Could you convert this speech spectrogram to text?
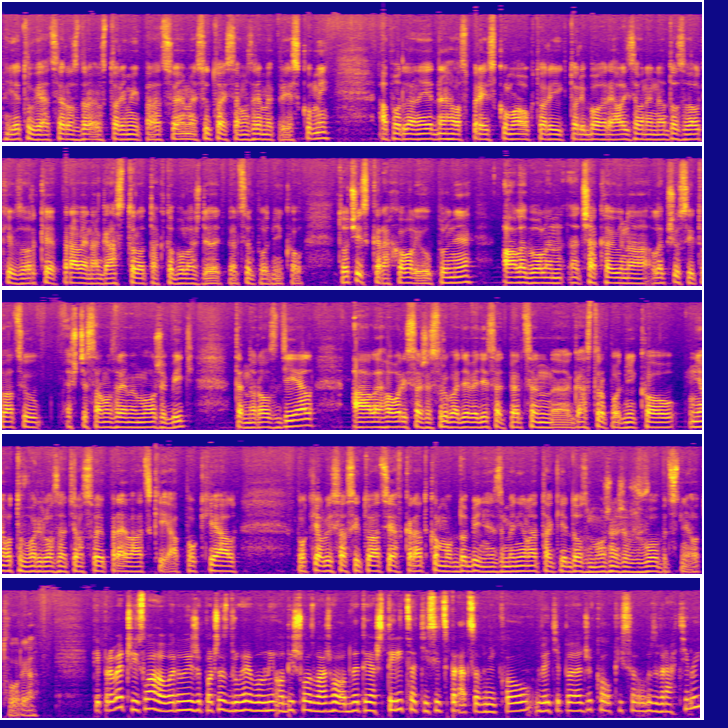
Je tu viacero zdrojov, s ktorými pracujeme. Sú tu aj samozrejme prieskumy. A podľa jedného z prieskumov, ktorý, ktorý bol realizovaný na dosť veľkej vzorke práve na gastro, tak to bolo až 9% podnikov. To, či skrachovali úplne, alebo len čakajú na lepšiu situáciu, ešte samozrejme môže byť ten rozdiel, ale hovorí sa, že zhruba 90% gastropodnikov neotvorilo zatiaľ svoje prevádzky a pokiaľ pokiaľ by sa situácia v krátkom období nezmenila, tak je dosť možné, že už vôbec neotvoria. Tie prvé čísla hovorili, že počas druhej vlny odišlo z vášho odvetia 40 tisíc pracovníkov. Viete povedať, že koľky sa vôbec vrátili?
